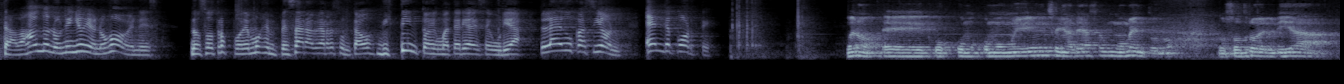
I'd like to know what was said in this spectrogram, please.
trabajando en los niños y en los jóvenes, nosotros podemos empezar a ver resultados distintos en materia de seguridad. La educación, el deporte. Bueno, eh, como, muy bien señalé hace un momento, ¿no? nosotros el día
